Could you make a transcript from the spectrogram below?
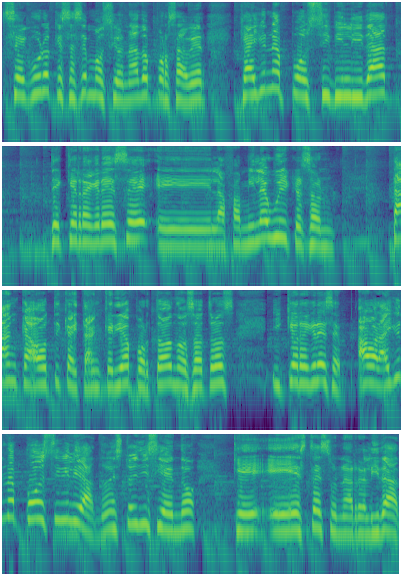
seguro que estás emocionado por saber que hay una posibilidad de que regrese eh, la familia Wilkerson tan caótica y tan querida por todos nosotros y que regrese. Ahora, hay una posibilidad, no estoy diciendo que esta es una realidad.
